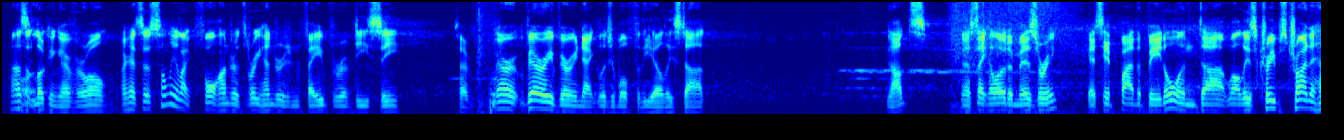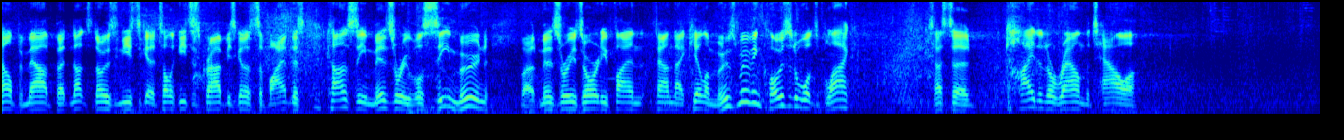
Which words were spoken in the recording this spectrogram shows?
How's it looking overall? Okay, so it's only like 400, 300 in favor of DC. So very, very, very negligible for the early start. Nuts. Gonna say hello to Misery. Gets hit by the Beetle, and uh, well, his creep's trying to help him out, but Nuts knows he needs to get a telekinesis grab. He's gonna survive this. Can't see Misery. We'll see Moon, but Misery's already find, found that kill, and Moon's moving closer towards Black. Just has to kite it around the tower.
